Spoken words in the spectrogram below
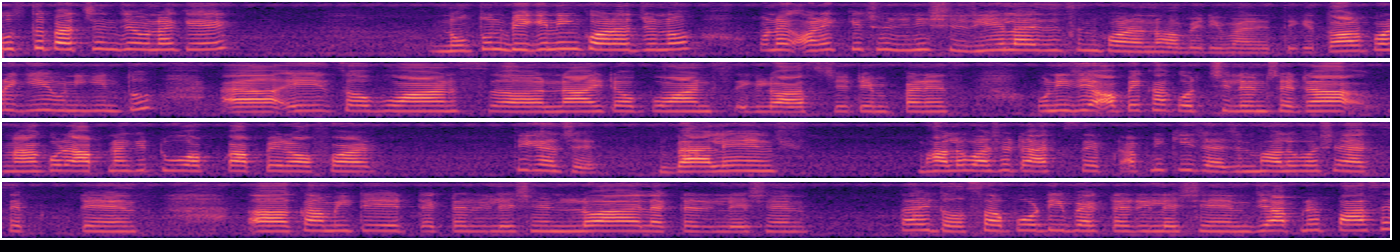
বুঝতে পারছেন যে ওনাকে নতুন বিগিনিং করার জন্য অনেক অনেক কিছু জিনিস রিয়েলাইজেশন করানো হবে ডিভাইনের থেকে তারপরে গিয়ে উনি কিন্তু ace of wands knight of wands এগুলো আসছে টেম্পারেন্স উনি যে অপেক্ষা করছিলেন সেটা না করে আপনাকে টু অফ কাপের অফার ঠিক আছে? ব্যালেন্স ভালোবাসাটা অ্যাকসেপ্ট আপনি কি চাইছেন? ভালোবাসা অ্যাকসেপ্টেন্স কমিটেড একটা রিলেশন লয়াল একটা রিলেশন তাই তো? সাপোর্টিভ একটা রিলেশন যে আপনার পাশে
